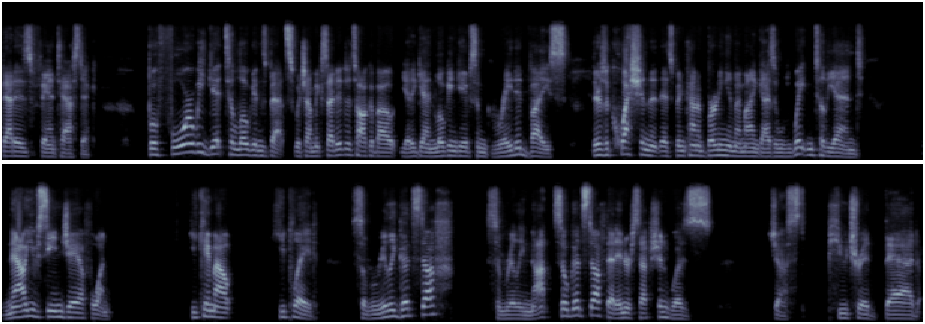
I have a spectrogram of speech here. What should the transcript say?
That is fantastic. Before we get to Logan's bets, which I'm excited to talk about yet again, Logan gave some great advice. There's a question that, that's been kind of burning in my mind, guys, and we wait until the end. Now you've seen JF1. He came out, he played some really good stuff, some really not so good stuff. That interception was just putrid, bad,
